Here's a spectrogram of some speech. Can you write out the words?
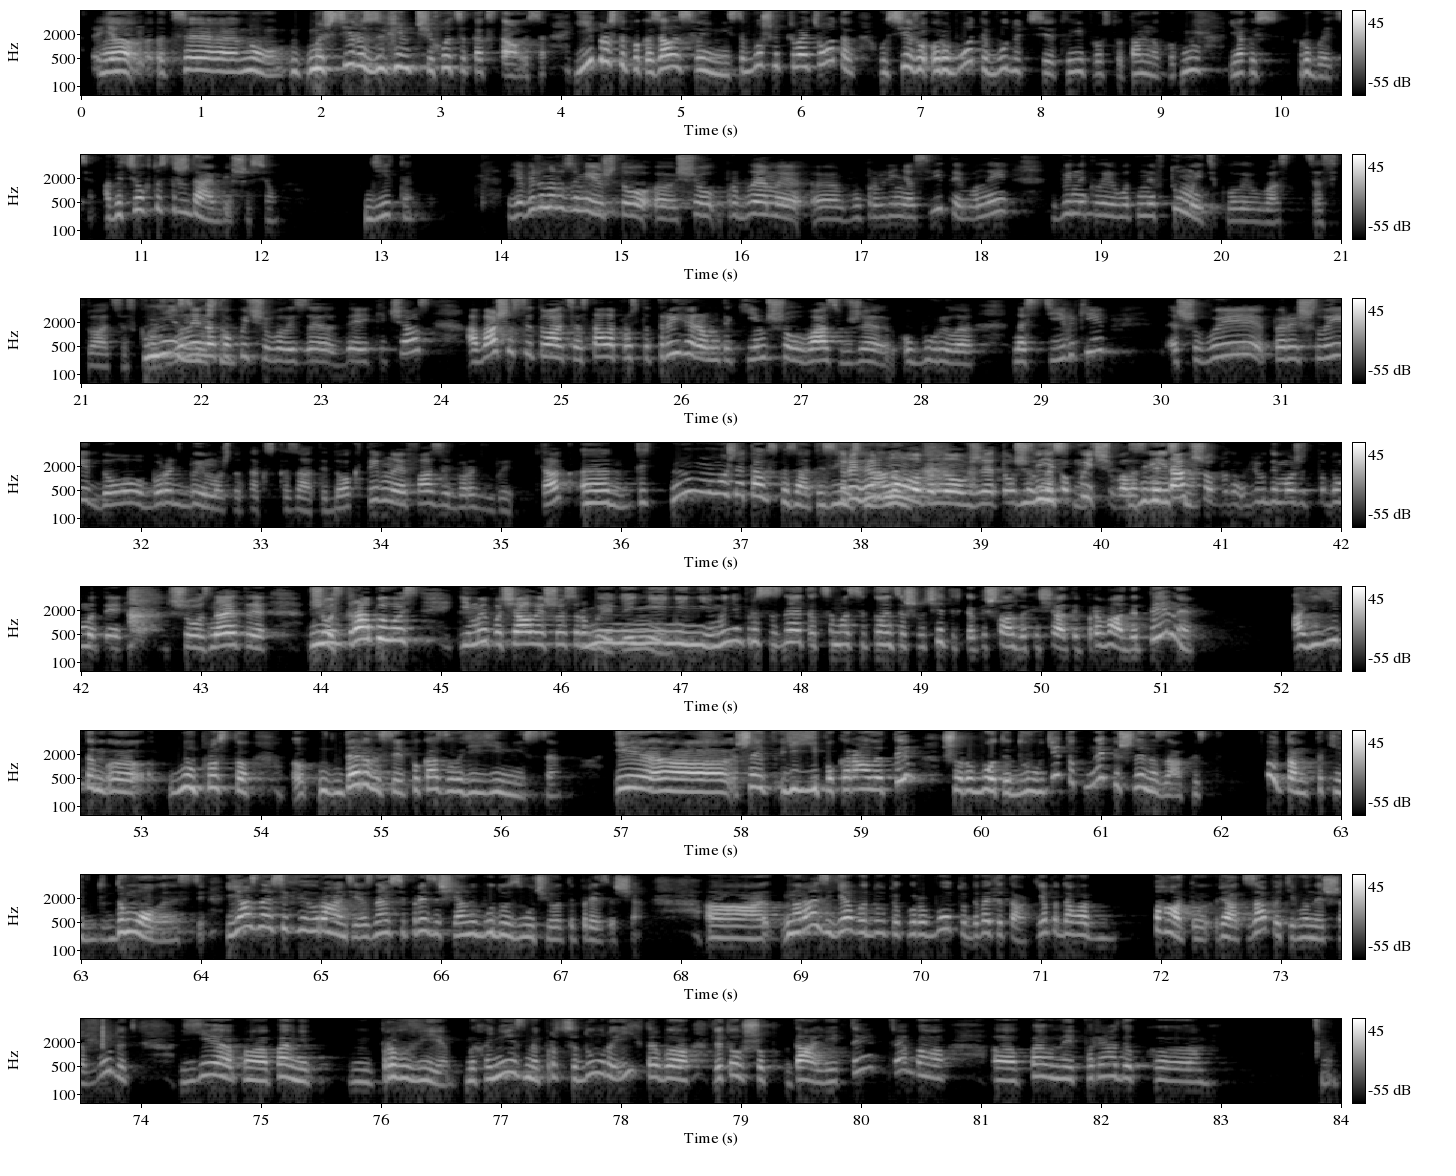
Я- Е, Це ну ми ж всі розуміємо, чого це так сталося. Їй просто показали своє місце. Будеш відкривати рота, усі роботи будуть твої просто там на корню якось робитися. А від цього хто страждає більше всього? Діти. Я вірно розумію, що, е, що проблеми е, в управлінні освіти вони виникли от не в ту мить, коли у вас ця ситуація склалася. Вони звісно. накопичувалися за деякий час, а ваша ситуація стала просто тригером таким, що вас вже обурила настільки, що ви перейшли до боротьби, можна так сказати, до активної фази боротьби. Так? Е, ну, можна так сказати, звісно. Тригернуло воно вже то, що Звісно, накопичувалось. Не так, що люди можуть подумати, що знаєте, Ні. щось трапилось, і ми почали щось робити. Ні, ні, ні, ні. Мені просто знаєте, от сама ситуація, що вчителька пішла захищати права дитини, а її там е, ну просто е, дерлися і показували її місце. І е, ще її покарали тим, що роботи двох діток не пішли на захист. Ну там такі домовленості. Я знаю всіх фігурантів, я знаю всі прізвища, я не буду озвучувати прізвища. А, наразі я веду таку роботу. Давайте так. Я подала багато ряд запитів, вони ще будуть. Є е, певні правові механізми, процедури. Їх треба для того, щоб далі йти, треба е, певний порядок е,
